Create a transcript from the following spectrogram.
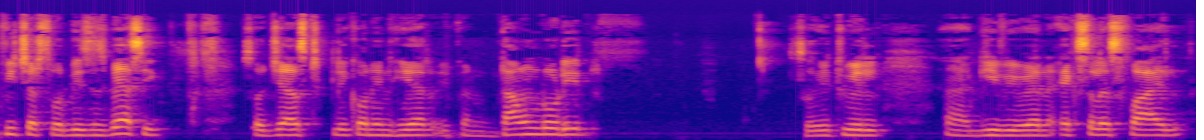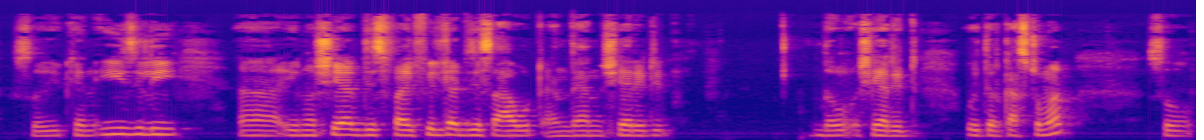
features for business basic. So just click on in here. You can download it. So it will uh, give you an xls file. So you can easily uh, you know share this file filter this out and then share it though share it with your customer. So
